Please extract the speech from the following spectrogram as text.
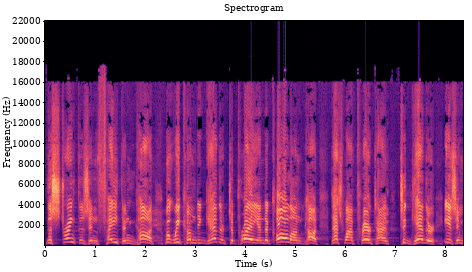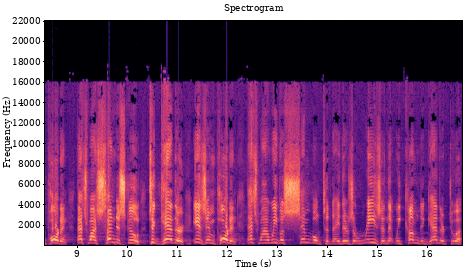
The strength is in faith in God, but we come together to pray and to call on God. That's why prayer time together is important. That's why Sunday school together is important. That's why we've assembled today. There's a reason that we come together to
